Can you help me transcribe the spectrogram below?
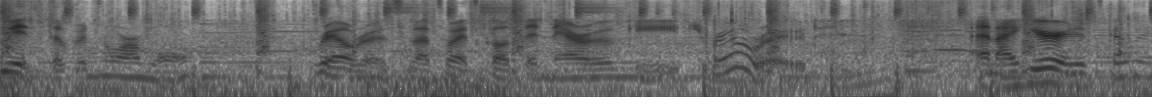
width of a normal railroad, so that's why it's called the narrow gauge railroad. And I hear it, it's coming.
